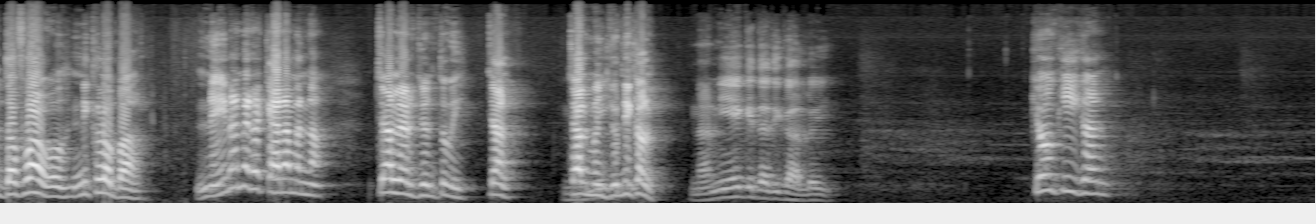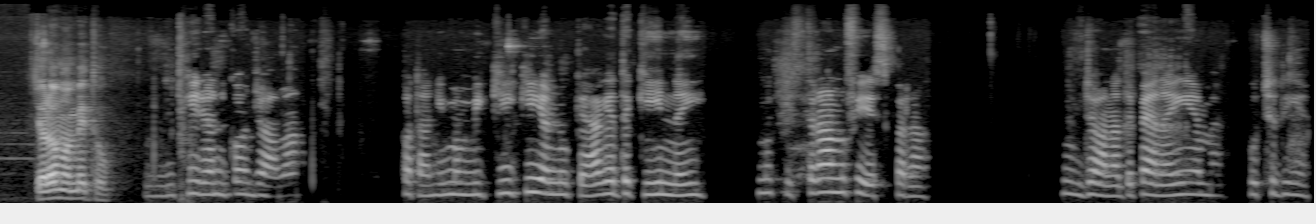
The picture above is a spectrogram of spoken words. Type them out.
ਆ ਦਫਾ ਹੋ ਨਿਕਲੋ ਬਾਹਰ। ਨਹੀਂ ਨਾ ਮੇਰਾ ਕਹਿਣਾ ਮੰਨਾ ਚੱਲ ਅਰਜੁਨ ਤੂੰ ਵੀ ਚੱਲ ਚੱਲ ਮੰਜੂ ਨਿਕਲ। ਨਾਨੀ ਇਹ ਕਿੱਦਾਂ ਦੀ ਗੱਲ ਹੋਈ? ਕਿਉਂ ਕੀ ਗੱਲ? ਚਲੋ ਮੰਮੀ ਇੱਥੋਂ। ਕਿਰਨ ਕੋ ਜਾਵਾਂ? ਪਤਾ ਨਹੀਂ ਮੰਮੀ ਕੀ ਕੀ ਉਹਨੂੰ ਕਹਿ ਗਏ ਤੇ ਕੀ ਨਹੀਂ। ਮੈਂ ਕਿਸ ਤਰ੍ਹਾਂ ਉਹਨੂੰ ਫੇਸ ਕਰਾਂ? ਹੁਣ ਜਾਣਾ ਤੇ ਪੈਣਾ ਹੀ ਹੈ ਮੈਂ ਪੁੱਛਦੀ ਹਾਂ।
